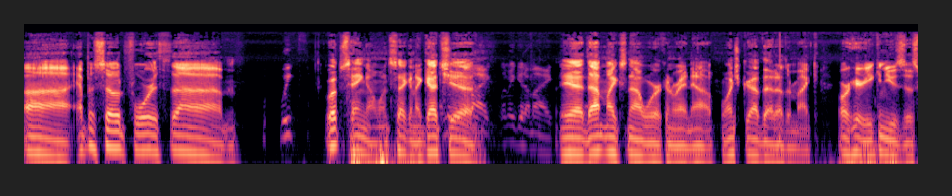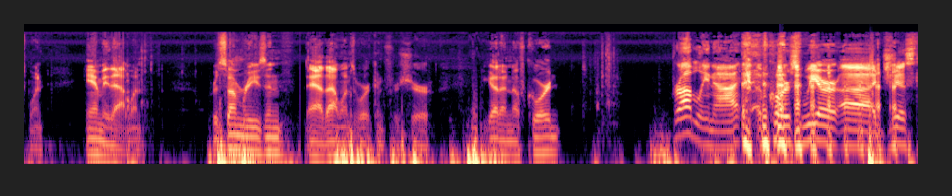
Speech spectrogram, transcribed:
uh, episode, fourth. Um, We- whoops, hang on one second. I got you. Let me get a mic. Yeah, that mic's not working right now. Why don't you grab that other mic? Or here, you can use this one. Hand me that one. For some reason, yeah, that one's working for sure. You got enough cord? Probably not. Of course, we are uh, just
